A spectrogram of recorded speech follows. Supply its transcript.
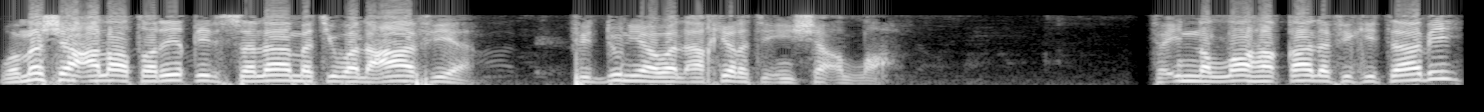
ومشى على طريق السلامة والعافية في الدنيا والآخرة إن شاء الله. فإن الله قال في كتابه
